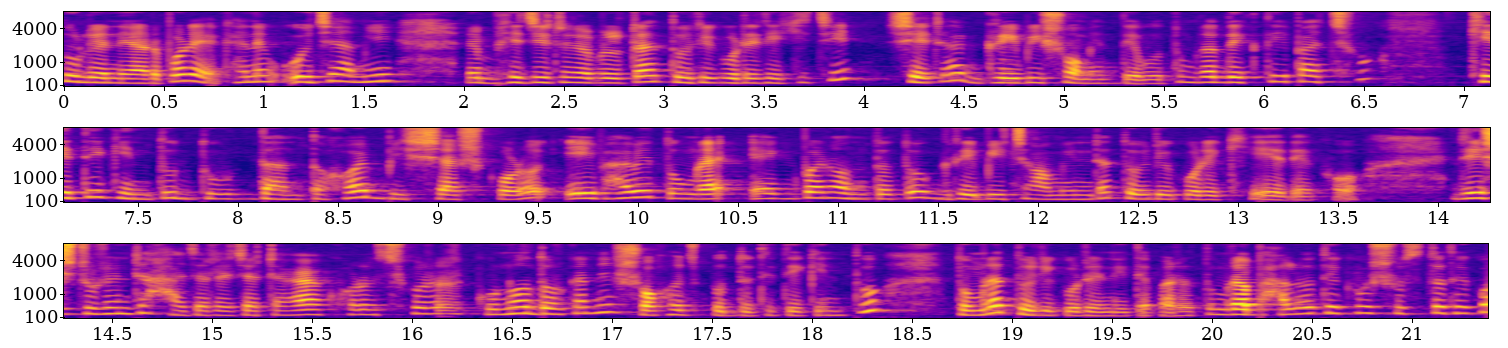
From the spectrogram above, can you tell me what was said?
তুলে নেওয়ার পরে এখানে ওই যে আমি ভেজিটেবলটা তৈরি করে রেখেছি, সেটা গ্রেভি সমেত দেবো। তোমরা দেখতেই পাচ্ছ খেতে কিন্তু দুর্দান্ত হয়, বিশ্বাস করো। এইভাবে তোমরা একবার অন্তত গ্রেভি চাউমিনটা তৈরি করে খেয়ে দেখো। রেস্টুরেন্টে হাজার হাজার টাকা খরচ করার কোনো দরকার নেই, সহজ পদ্ধতিতে কিন্তু তোমরা তৈরি করে নিতে পারো। তোমরা ভালো থেকো, সুস্থ থেকো,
